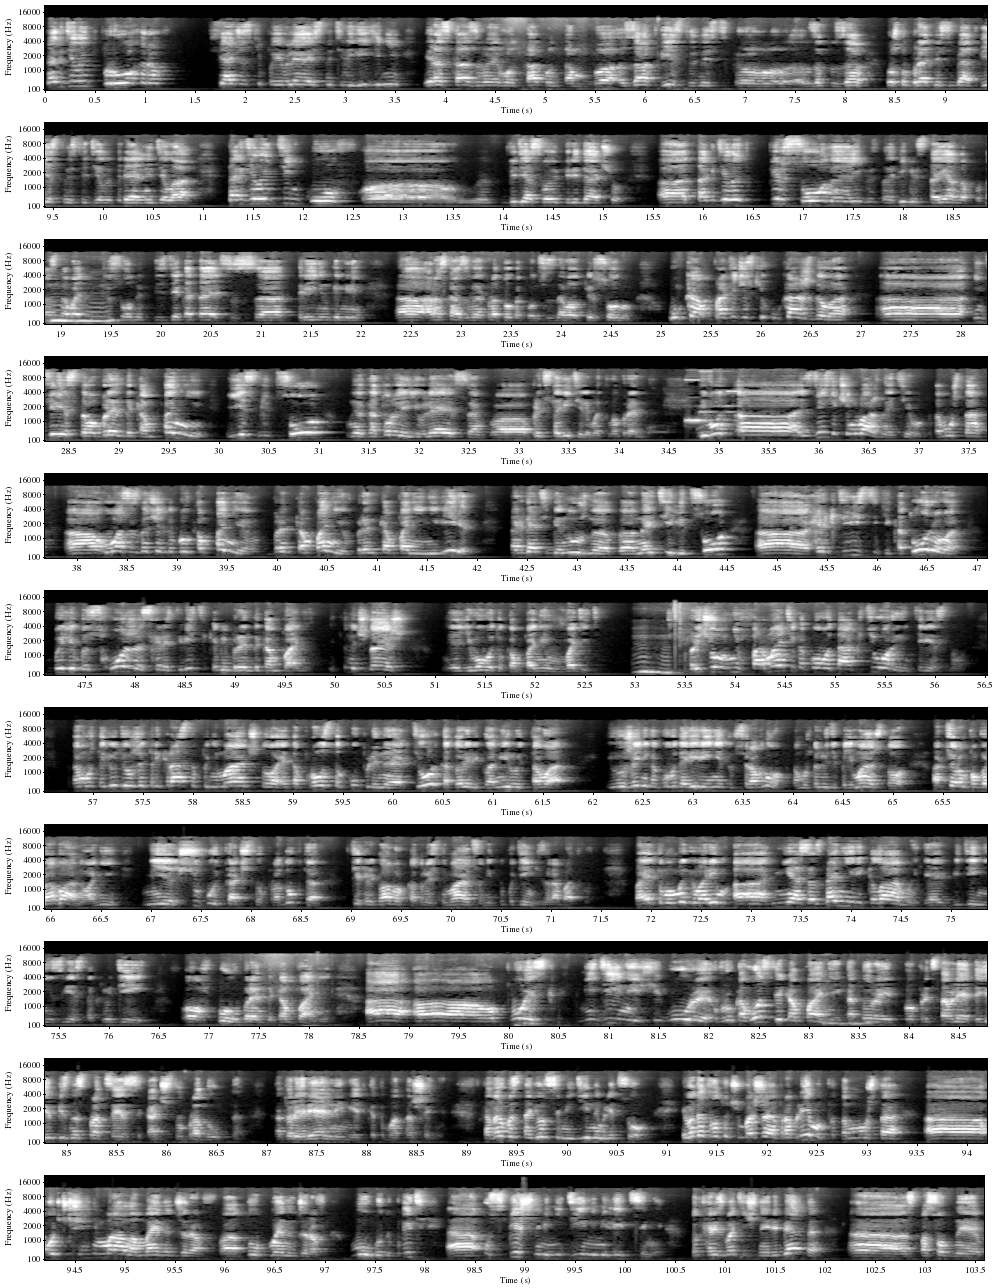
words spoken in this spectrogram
Так делает Прохоров, всячески появляясь на телевидении и рассказывая, вот как он там э, за ответственность, э, за, за то, чтобы брать на себя ответственность и делать реальные дела. Так делает Тиньков, э, ведя свою передачу. А, так делает персоны, Игорь, Игорь Стоянов, вот основатель mm-hmm. персоны, везде катается с тренингами рассказывая про то, как он создавал персону. У, практически у каждого а, интересного бренда компании есть лицо, э, которое является представителем этого бренда. И вот здесь очень важная тема, потому что у вас изначально был компания, бренд компании, в бренд компании не верят, тогда тебе нужно найти лицо, характеристики которого были бы схожи с характеристиками бренда компании. И ты начинаешь его в эту компанию вводить. Угу. Причем не в формате какого-то актера интересного. Потому что люди уже прекрасно понимают, что это просто купленный актер, который рекламирует товар. И уже никакого доверия нету все равно. Потому что люди понимают, что актерам по барабану. Они не щупают качество продукта в тех рекламах, которые снимаются, они тупо деньги зарабатывают. Поэтому мы говорим о, не о создании рекламы и о введении известных людей в пол бренда компании, а о поиск медийные фигуры в руководстве компании, которые представляют ее бизнес-процессы, качество продукта, которые реально имеют к этому отношение, который бы становился медийным лицом. И вот это вот очень большая проблема, потому что э, очень мало менеджеров, э, топ-менеджеров могут быть э, успешными медийными лицами. Вот харизматичные ребята, э, способные э,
